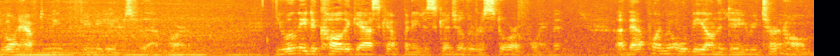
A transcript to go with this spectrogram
You won't have to meet the fumigators for that part. You will need to call the gas company to schedule the restore appointment. Uh, that appointment will be on the day you return home.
